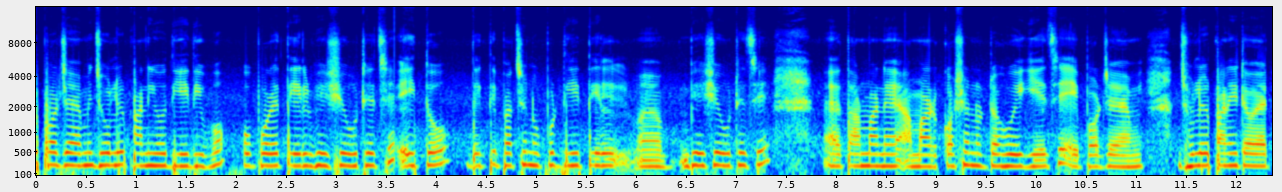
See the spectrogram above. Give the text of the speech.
এ পর্যায়ে আমি ঝোলের পানিও দিয়ে দিব। ওপরে তেল ভেসে উঠেছে। এই তো দেখতে পাচ্ছেন উপর দিয়ে তেল ভেসে উঠেছে। তার মানে আমার কষানোটা হয়ে গিয়েছে। এই পর্যায়ে আমি ঝোলের পানিটাও অ্যাড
